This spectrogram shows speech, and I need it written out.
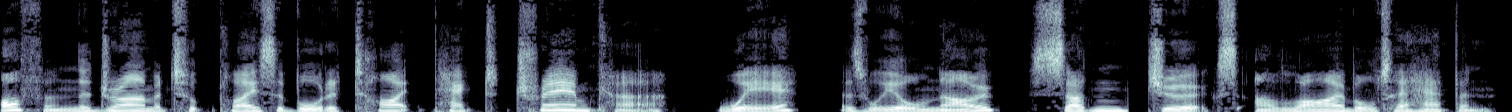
Often the drama took place aboard a tight packed tram car, where, as we all know, sudden jerks are liable to happen.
